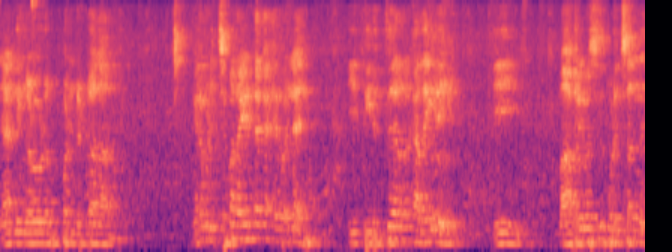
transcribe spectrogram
ഞാൻ നിങ്ങളോട് പണ്ടിട്ടതാണ് ഇങ്ങനെ വിളിച്ച് പറയേണ്ട അല്ലേ? ഈ തിരുത്ത് പറഞ്ഞ ഈ ബാബറി മസ്ജിദ് പൊളിച്ചെന്ന്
